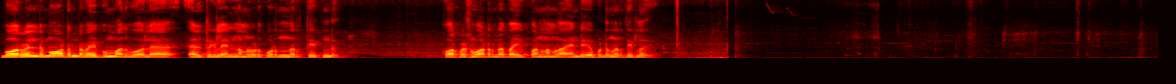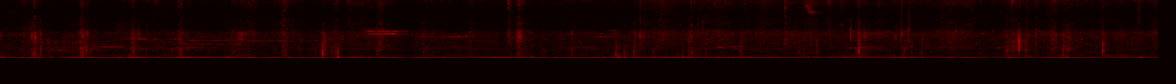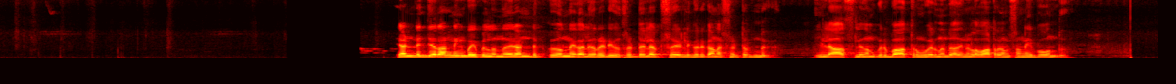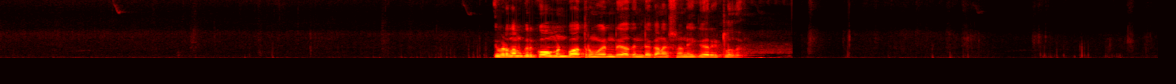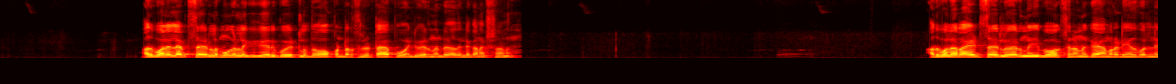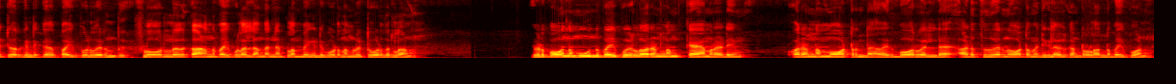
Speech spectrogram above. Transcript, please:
ബോർവെല്ലിന്റെ മോട്ടറിന്റെ പൈപ്പും അതുപോലെ ഇലക്ട്രിക് ലൈൻ നമ്മളിവിടെ കൊടുന്ന് നിർത്തിയിട്ടുണ്ട്. കോർപ്പറേഷൻ വാട്ടറിന്റെ പൈപ്പാണ് നമ്മൾ ആ എൻഡ് കപ്പിട്ട് നിർത്തിയിട്ടുള്ളത്. രണ്ടിഞ്ച് റണ്ണിങ് പൈപ്പിൽ നിന്ന് രണ്ടുക്ക് ഒന്നേക്കാൾ റെഡ്യൂസർ ഇട്ട് ലെഫ്റ്റ് സൈഡിലേക്ക് ഒരു കണക്ഷൻ ഇട്ടിട്ടുണ്ട്. ഈ ലാസ്റ്റിൽ നമുക്കൊരു ബാത്റൂം വരുന്നുണ്ട്. അതിനുള്ള വാട്ടർ കണക്ഷനാണ് ഈ പോകുന്നത്. ഇവിടെ നമുക്കൊരു കോമൺ ബാത്റൂം വരുന്നുണ്ട്. അതിന്റെ കണക്ഷനാണ് ഈ കയറിയിട്ടുള്ളത് അതുപോലെ ലെഫ്റ്റ് സൈഡിൽ മുകളിലേക്ക് കയറി പോയിട്ടുള്ളത് ഓപ്പൺ ടെറസിൽ ടാപ്പ് പോയിന്റ് വരുന്നുണ്ട് അതിന്റെ കണക്ഷനാണ് അതുപോലെ റൈറ്റ് സൈഡിൽ വരുന്ന ഈ ബോക്സിലാണ് ക്യാമറയുടെയും അതുപോലെ നെറ്റ്വർക്കിന്റെ ഒക്കെ പൈപ്പുകൾ വരുന്നത്. ഫ്ലോറിൽ കാണുന്ന പൈപ്പുകളെല്ലാം തന്നെ പ്ലംബിങ്ങിന്റെ കൂടെ നമ്മൾ ഇട്ട് കൊടുത്തിട്ടുള്ളതാണ്. ഇവിടെ പോകുന്ന മൂന്ന് പൈപ്പുകളിൽ ഒരെണ്ണം ക്യാമറയുടെയും ഒരെണ്ണം മോട്ടറിന്റെ അതായത് ബോർവെല്ലിന്റെ അടുത്തത് വരുന്ന ഓട്ടോമാറ്റിക് ലെവൽ കൺട്രോളറിന്റെ പൈപ്പുമാണ്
